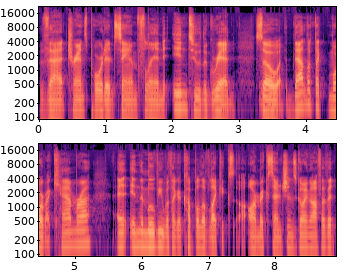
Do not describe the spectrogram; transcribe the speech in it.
that transported Sam Flynn into the grid. So mm-hmm. that looked like more of a camera in the movie with like a couple of like ex- arm extensions going off of it.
